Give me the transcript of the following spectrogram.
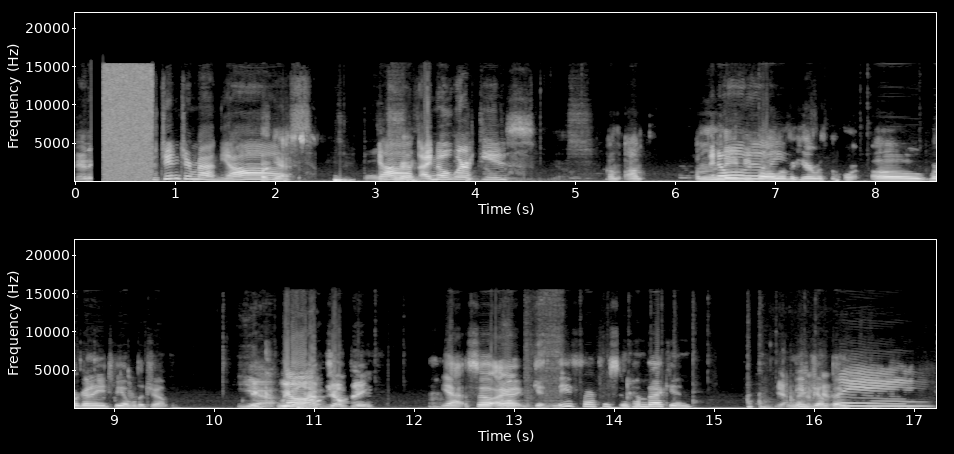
The ginger man, yeah. Yes, Yeah, Okay. I know where he is. Yes. I'm. I'm. I'm the navy where ball over here with the horn. Oh, we're gonna need to be able to jump. Yeah. We No. don't have jumping. Yeah, so I gotta get leave practice and come back in. Yeah. I need I get it. jumping. Whee!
